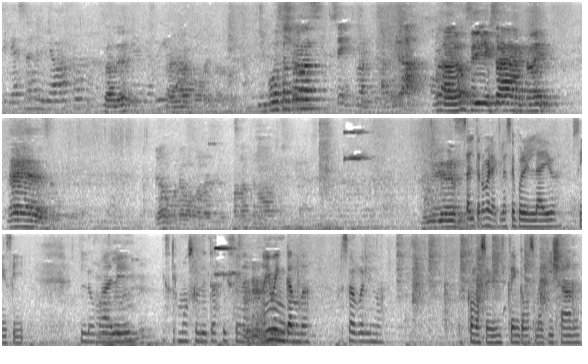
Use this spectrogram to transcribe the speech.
si le hacemos el de abajo, Dale. Ahí va. Y vos atrás. Sí. Claro, sí, exacto, ahí. Eso. Muy bien. Saltarme la clase por el live. Sí, sí. Lo vale. Es hermoso el detrás de escena. A mí me encanta. Parece re lindo. Es cómo se visten, cómo se maquillan.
